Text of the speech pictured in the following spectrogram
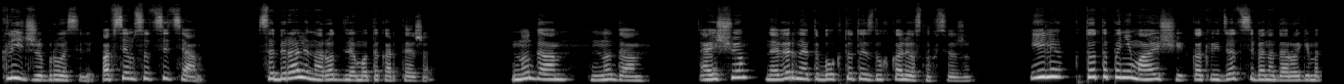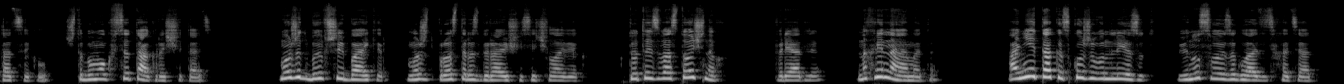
Клич же бросили по всем соцсетям. Собирали народ для мотокортежа. Ну да, ну да. А еще, наверное, это был кто-то из двухколесных все же. Или кто-то понимающий, как ведет себя на дороге мотоцикл, чтобы мог все так рассчитать. Может, бывший байкер, может, просто разбирающийся человек. Кто-то из восточных? Вряд ли. Нахрена им это? Они и так из кожи вон лезут, вину свою загладить хотят.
